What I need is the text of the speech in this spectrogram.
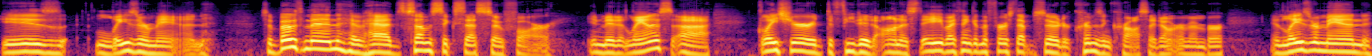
is Laser Man. So both men have had some success so far in Mid Atlantis. Uh, Glacier defeated Honest Abe, I think, in the first episode, or Crimson Cross, I don't remember. And Laserman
